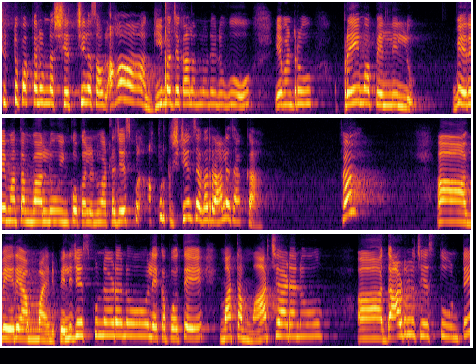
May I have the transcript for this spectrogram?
చుట్టుపక్కల ఉన్న చర్చిల సౌండ్ ఆ ఈ మధ్య కాలంలోనే నువ్వు ఏమంటారు? ప్రేమ పెళ్ళిళ్ళు. వేరే మతం వాళ్ళు ఇంకొకళ్ళను అట్లా చేసుకుని అప్పుడు క్రిస్టియన్స్ ఎవరు రాలేదక్క వేరే అమ్మాయిని పెళ్ళి చేసుకున్నాడను లేకపోతే మతం మార్చాడను దాడులు చేస్తూ ఉంటే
